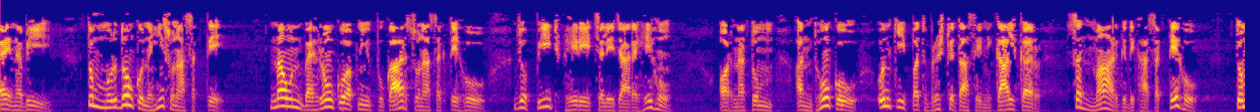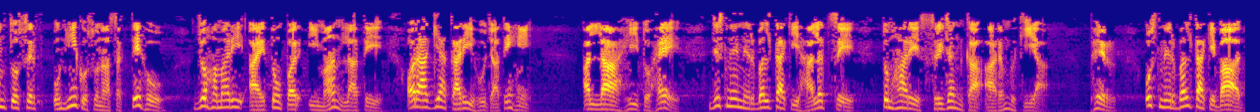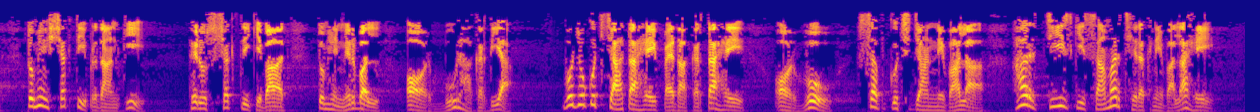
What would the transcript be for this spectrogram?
ए नबी, तुम मुर्दों को नहीं सुना सकते, न उन बहरों को अपनी पुकार सुना सकते हो, जो पीठ फेरे चले जा रहे हों, और न तुम अंधों को उनकी पथभ्रष्टता से निकालकर सन्मार्ग दिखा सकते हो। तुम तो सिर्फ़ उन्हीं को सुना सकते हो, जो हमारी आयतों पर ईमान लाते और आज्ञाकारी हो जाते हैं। अल्लाह ही तो है, जिसने निर्बलता की हालत से तुम्हारे सृजन का आरंभ किया फिर उस निर्बलता के बाद तुम्हें शक्ति प्रदान की फिर उस शक्ति के बाद तुम्हें निर्बल और बूढ़ा कर दिया वो जो कुछ चाहता है पैदा करता है और वो सब कुछ जानने वाला हर चीज की सामर्थ्य रखने वाला है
